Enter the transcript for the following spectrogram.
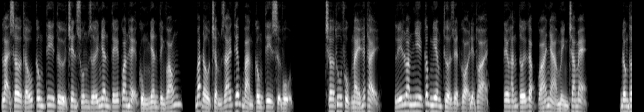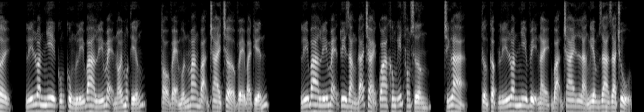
lại sơ thấu công ty từ trên xuống dưới nhân tế quan hệ cùng nhân tình võng, bắt đầu chậm rãi tiếp bản công ty sự vụ. Chờ thu phục này hết thảy, Lý Loan Nhi cấp nghiêm thừa duyệt gọi điện thoại, kêu hắn tới gặp quá nhà mình cha mẹ. Đồng thời, Lý Loan Nhi cũng cùng Lý Ba Lý mẹ nói một tiếng, tỏ vẻ muốn mang bạn trai trở về bài kiến. Lý Ba Lý mẹ tuy rằng đã trải qua không ít phong sương, chính là, tưởng cập Lý Loan Nhi vị này bạn trai là nghiêm gia gia chủ,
